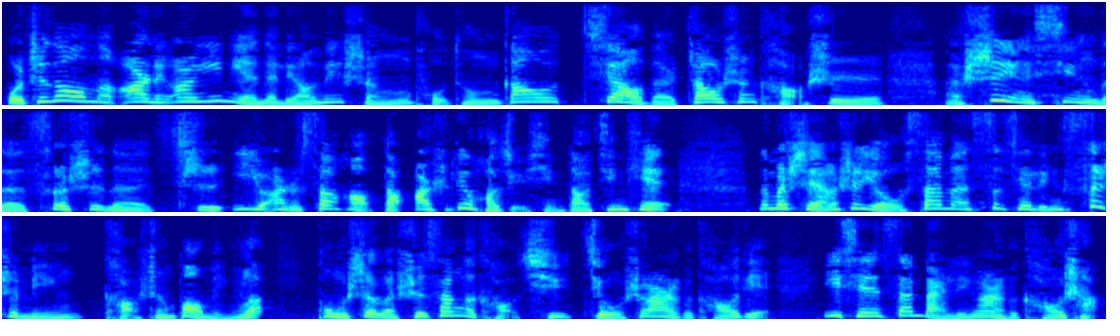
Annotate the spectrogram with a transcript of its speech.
我知道呢，二零二一年的辽宁省普通高校的招生考试，呃，适应性的测试呢，是一月二十三号到二十六号举行，到今天。那么沈阳市有三万四千零四十名考生报名了，共设了十三个考区、九十二个考点、一千三百零二个考场。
